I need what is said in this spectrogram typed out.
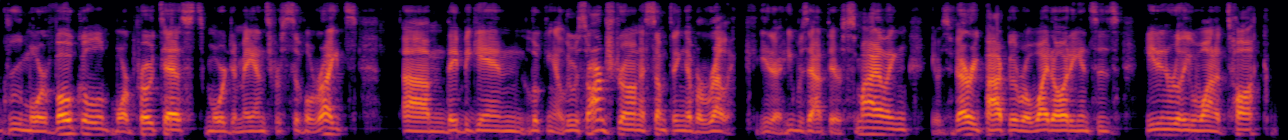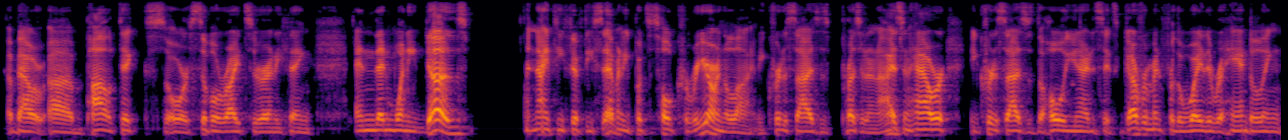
grew more vocal, more protests, more demands for civil rights, um, they began looking at Louis Armstrong as something of a relic. You know, he was out there smiling. He was very popular with white audiences. He didn't really want to talk about uh, politics or civil rights or anything. And then when he does, in 1957, he puts his whole career on the line. He criticizes President Eisenhower. He criticizes the whole United States government for the way they were handling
